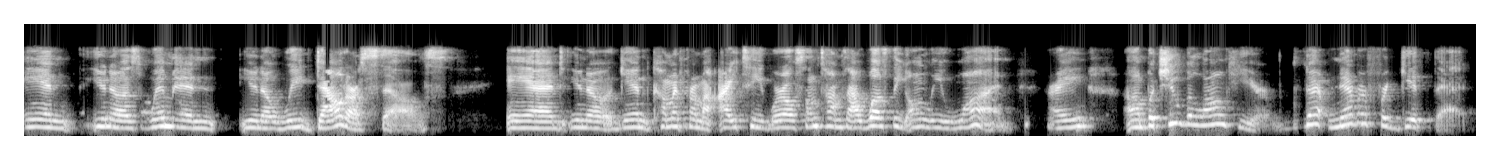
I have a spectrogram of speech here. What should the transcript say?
And, you know, as women, you know, we doubt ourselves. And, you know, again, coming from an IT world, sometimes I was the only one, right? Um, but you belong here. Ne- never forget that.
